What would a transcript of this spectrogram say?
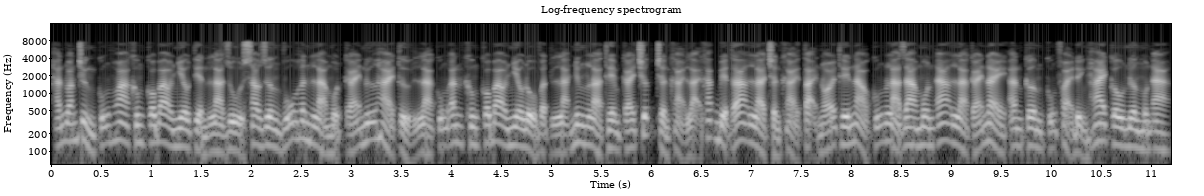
hắn đoán chừng cũng hoa không có bao nhiêu tiền là dù sao dương vũ hân là một cái nữ hải tử là cũng ăn không có bao nhiêu đồ vật là nhưng là thêm cái trước trần khải lại khác biệt a là trần khải tại nói thế nào cũng là ra môn a là cái này ăn cơm cũng phải đỉnh hai câu nương môn a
